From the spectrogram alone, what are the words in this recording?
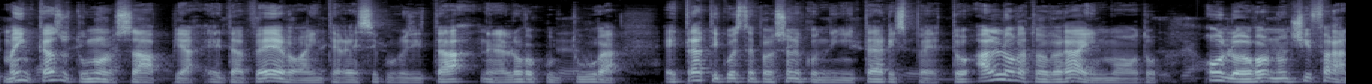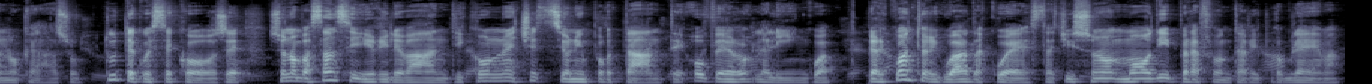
ma in caso tu non lo sappia e davvero hai interesse e curiosità nella loro cultura e tratti queste persone con dignità e rispetto, allora troverai il modo, o loro non ci faranno caso. Tutte queste cose sono abbastanza irrilevanti con un'eccezione importante, ovvero la lingua. Per quanto riguarda questa, ci sono modi per affrontare il problema.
